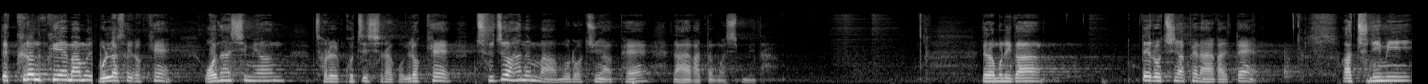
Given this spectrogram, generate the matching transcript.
근데 그런 그의 마음을 몰라서 이렇게 원하시면 저를 고치시라고 이렇게 주저하는 마음으로 주님 앞에 나아갔던 것입니다. 여러분 우리가 때로 주님 앞에 나아갈 때 아, 주님이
